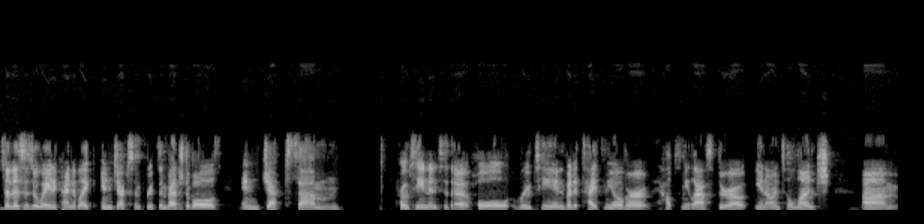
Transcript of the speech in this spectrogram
So, this is a way to kind of like inject some fruits and vegetables, inject some protein into the whole routine, but it tides me over, helps me last throughout, you know, until lunch. Um,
